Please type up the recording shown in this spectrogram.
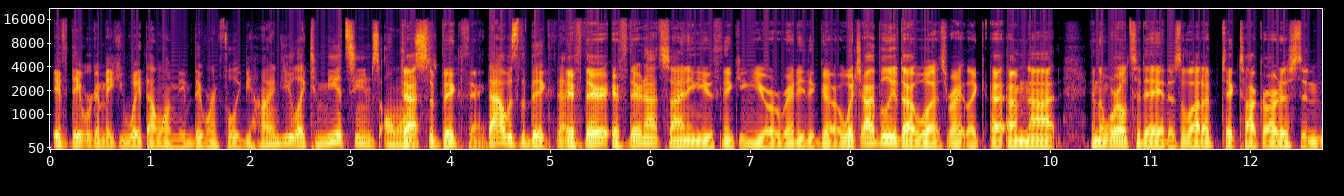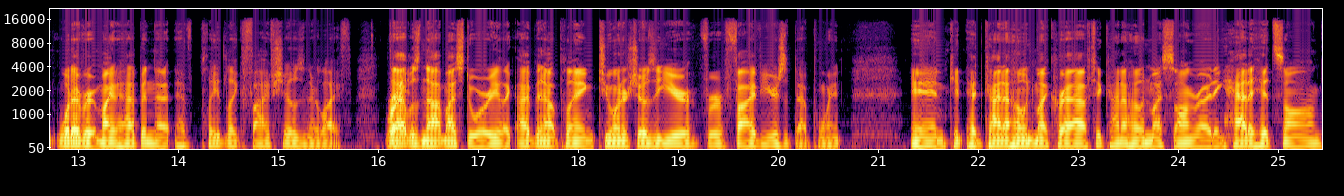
If they were gonna make you wait that long, maybe they weren't fully behind you. Like to me, it seems almost That's the big thing. that was the big thing. if they're if they're not signing you thinking you are ready to go which i believed i was right like I, i'm not in the world today there's a lot of tiktok artists and whatever it might happen that have played like five shows in their life Right. that was not my story like i've been out playing 200 shows a year for five years at that point and had kind of honed my craft had kind of honed my songwriting had a hit song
